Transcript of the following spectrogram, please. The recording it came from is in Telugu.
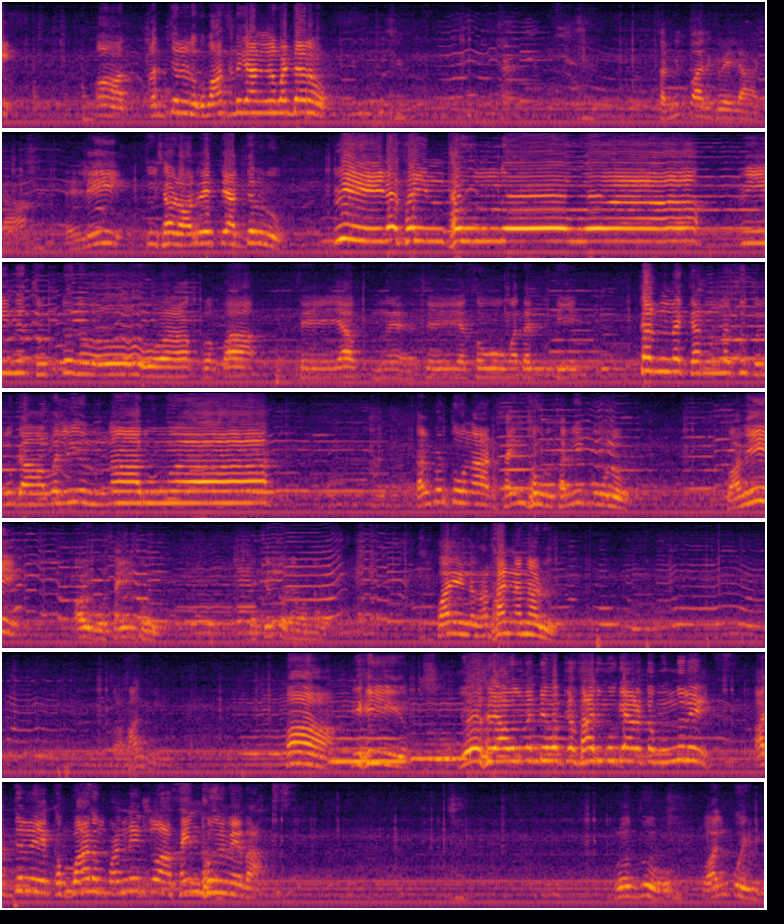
ఆ అర్జునుడు ఒక నిలబడ్డారు. సమీపానికి వెళ్ళాక వెళ్ళి చూశాడు అర్రెత్తి అర్జునుడు. వీడ సైంధ ఉందో వీని చుట్టులో కృప చేయ చేయ సోమదత్తి కర్ణ కర్ణ సుతులుగా వలి ఉన్నారు కనపడుతూ ఉన్నాడు సైంధవుడు సమీపంలో స్వామి అడుగు సైంధవుడు దగ్గరతోనే ఉన్నాడు స్వామి రథాన్ని అన్నాడు ఆ, మంది ఒక్కసారి ముగారట ముందుని అర్జునుని యొక్క బాణం పన్నీటిలో ఆ సైంధవుని మీద. రొద్దు వాలిపోయింది.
